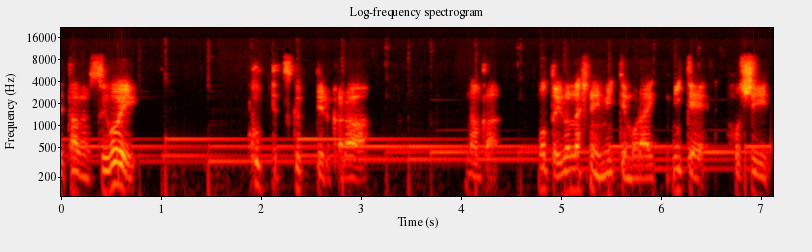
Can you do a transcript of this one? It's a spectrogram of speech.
で、多分すごい凝って作ってるから、なんか、もっといろんな人に見てもらい、見てほしい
